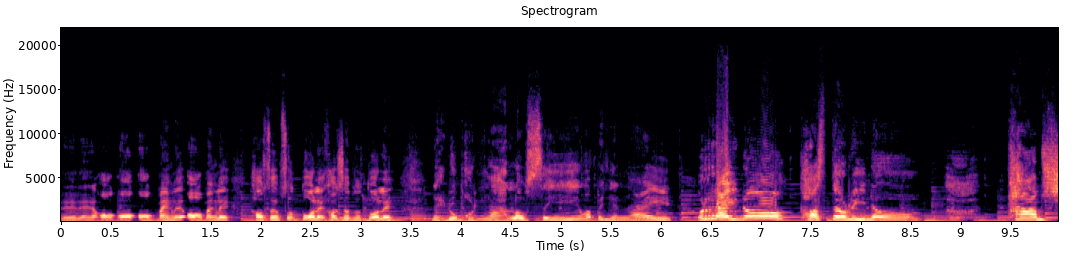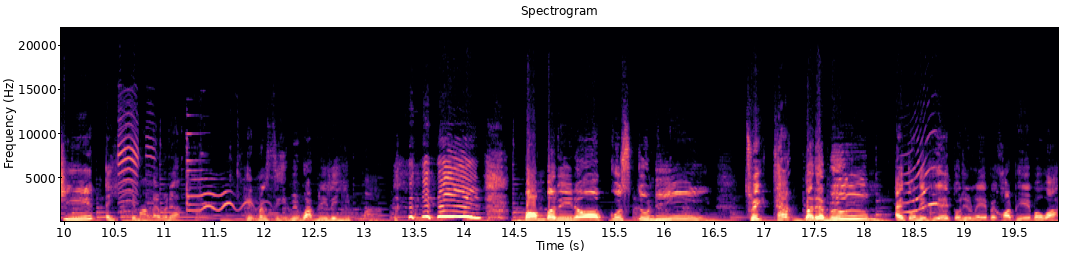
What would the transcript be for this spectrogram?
ไหนไหนไหนออกออกออกแม่งเลยออกแม่งเลยเข้าเซิร์ฟส่วนตัวเลยเข้าเซิร์ฟส่วนตัวเลย ไหนดูผลงานเราซิว่าเป็นยังไงไรโนทอสเตอรีโนไทม์ชีตไอ้ไอ้มาไงวะเนี่ยเห็นมันสีวิวับดีเลยหยิบมาบอมบาดิโนกุสตูนีทริกแท็กบาราบูมไอตัวนี้คือไอตัวที่เราไปคอสเพย์ปะวะ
